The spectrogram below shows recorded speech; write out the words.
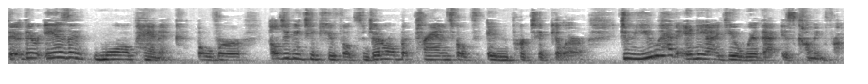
There, there is a moral panic over LGBTQ folks in general, but trans folks in particular. Do you have any idea where that is coming from?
